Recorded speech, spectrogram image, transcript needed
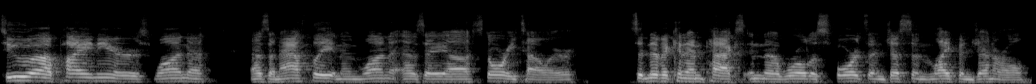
two uh, pioneers, one uh, as an athlete and then one as a uh, storyteller. Significant impacts in the world of sports and just in life in general.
